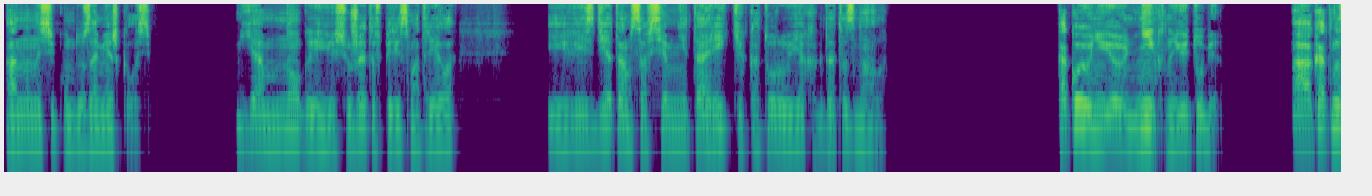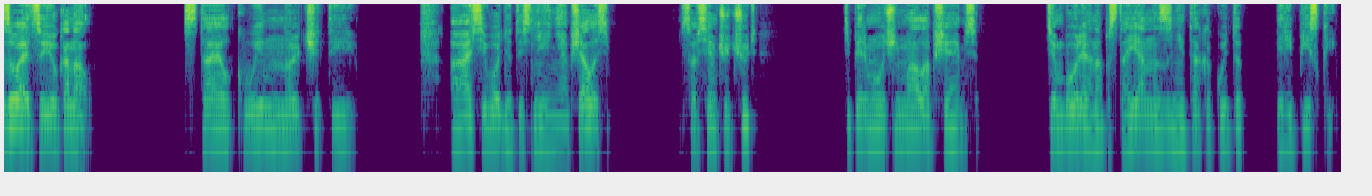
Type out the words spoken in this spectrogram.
Анна на секунду замешкалась. Я много ее сюжетов пересмотрела, и везде там совсем не та Рикки, которую я когда-то знала. Какой у нее ник на Ютубе? А как называется ее канал? Style Queen 04. А сегодня ты с ней не общалась? Совсем чуть-чуть. Теперь мы очень мало общаемся. Тем более она постоянно занята какой-то перепиской.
